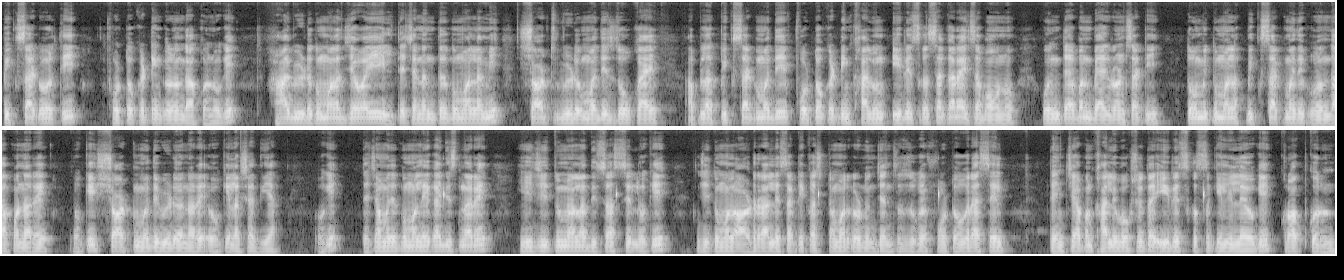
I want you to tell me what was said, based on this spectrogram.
पिक्सार्टवरती फोटो कटिंग करून दाखवून ओके हा व्हिडिओ तुम्हाला जेव्हा येईल त्याच्यानंतर तुम्हाला मी शॉर्ट व्हिडिओमध्ये जो काय आपला पिक्सार्टमध्ये फोटो कटिंग खालून इरेज कसा करायचा भाऊनो? कोणत्या पण बॅकग्राऊंडसाठी तो मी तुम्हाला पिक्सार्टमध्ये करून दाखवणार आहे. ओके? शॉर्टमध्ये व्हिडिओ येणार आहे. ओके? लक्षात घ्या. ओके? त्याच्यामध्ये तुम्हाला हे काय दिसणार आहे? ही जी तुम्हाला दिसत असेल ओके? जी तुम्हाला ऑर्डर आल्यासाठी कस्टमरकडून ज्यांचा जो काही फोटो वगैरे असेल त्यांची आपण खाली बघू शकता इरेज कसं केलेलं आहे ओके? क्रॉप करून.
